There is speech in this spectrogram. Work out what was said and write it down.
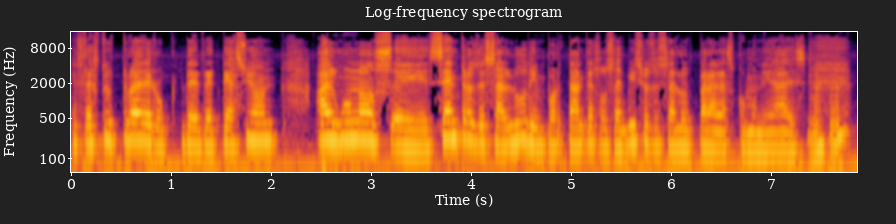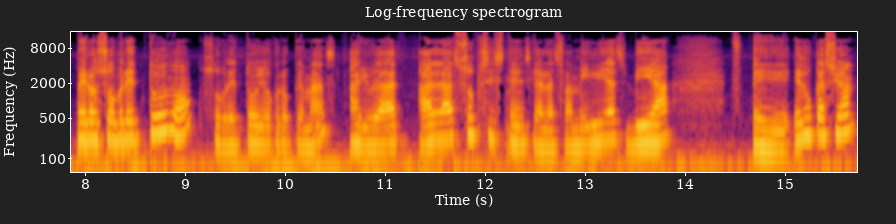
infraestructura de, recreación, algunos eh, centros de salud importantes o servicios de salud para las comunidades. Pero sobre todo, sobre todo yo creo que más, ayudar a la subsistencia de las familias vía eh, educación,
